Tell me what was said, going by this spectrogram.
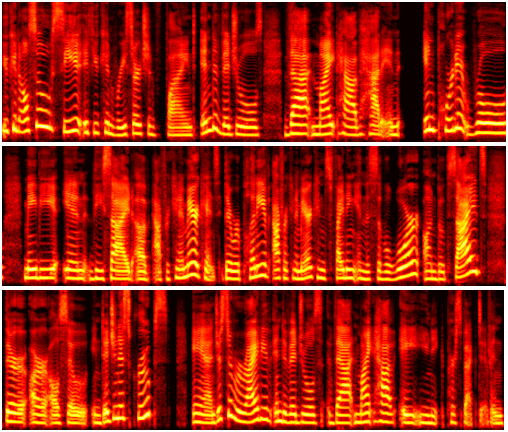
you can also see if you can research and find individuals that might have had an important role maybe in the side of African Americans. There were plenty of African Americans fighting in the Civil War on both sides. There are also indigenous groups and just a variety of individuals that might have a unique perspective. And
